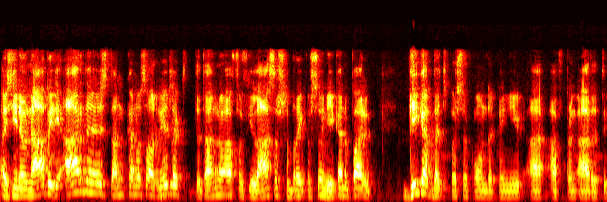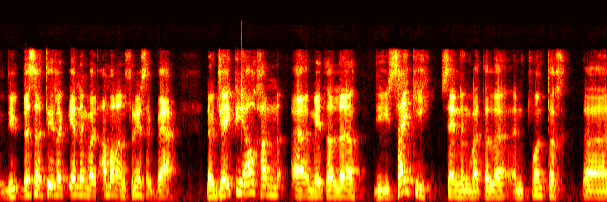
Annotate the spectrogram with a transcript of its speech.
As jy nou naby die aarde is, dan kan ons al redelik dit hang nou af of jy lasers gebruik of so en jy kan 'n paar gigabits per sekonde kan jy afbring aarde toe. Die, dis natuurlik een ding wat almal aan vreeslik werk. Nou JPL gaan uh, met hulle die Psyche sending wat hulle in 20 uh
